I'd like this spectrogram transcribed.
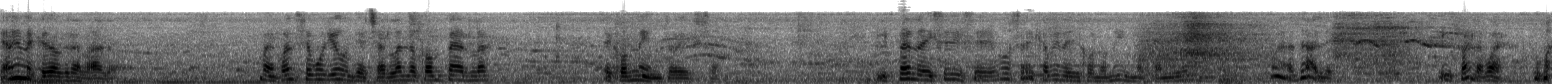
Y a mí me quedó grabado bueno, cuando se murió un día charlando con Perla, le comento eso. Y Perla dice, dice, vos sabés que a mí me dijo lo mismo también. Bueno, dale. Y Perla, bueno, como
